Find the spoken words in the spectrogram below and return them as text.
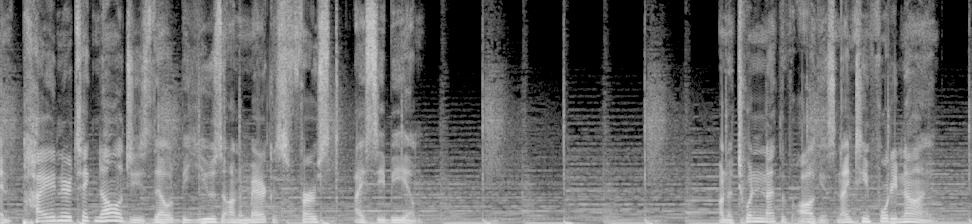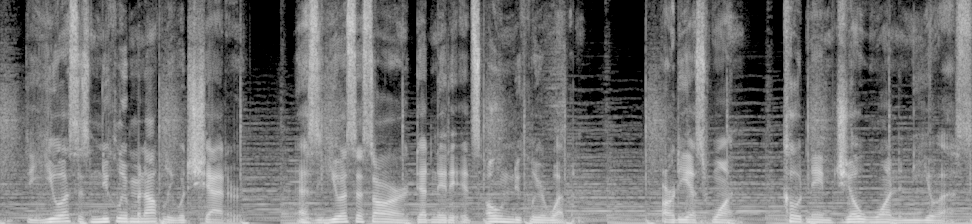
and pioneer technologies that would be used on America's first ICBM. On the 29th of August 1949, the US's nuclear monopoly would shatter as the USSR detonated its own nuclear weapon, RDS-1, codenamed Joe 1 in the US,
